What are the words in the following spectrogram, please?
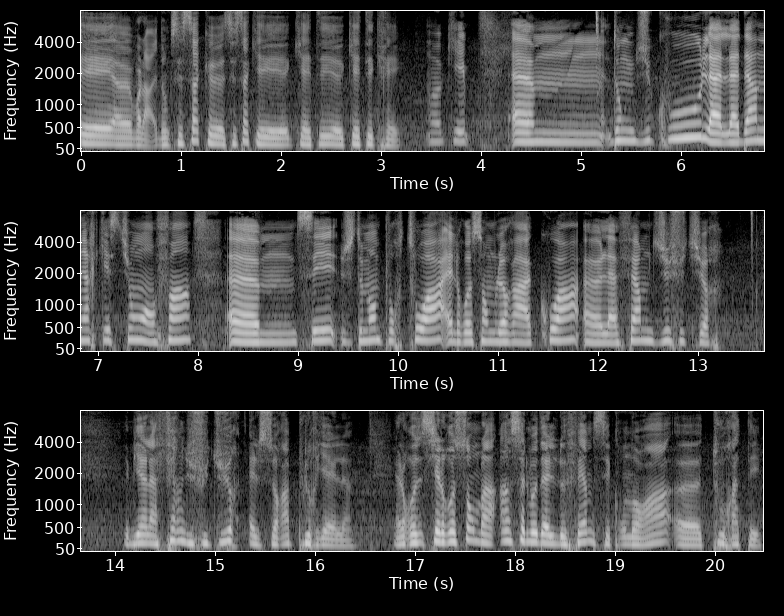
et euh, voilà donc c'est ça que c'est ça qui, est- qui a été qui a été créé Ok. Euh, donc du coup, la, la dernière question, enfin, c'est justement pour toi, elle ressemblera à quoi la ferme du futur? Eh bien la ferme du futur elle sera plurielle. Si elle ressemble à un seul modèle de ferme c'est qu'on aura euh, tout raté.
